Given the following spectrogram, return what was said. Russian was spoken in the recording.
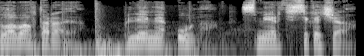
Глава вторая. Племя Уна. Смерть Секача.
